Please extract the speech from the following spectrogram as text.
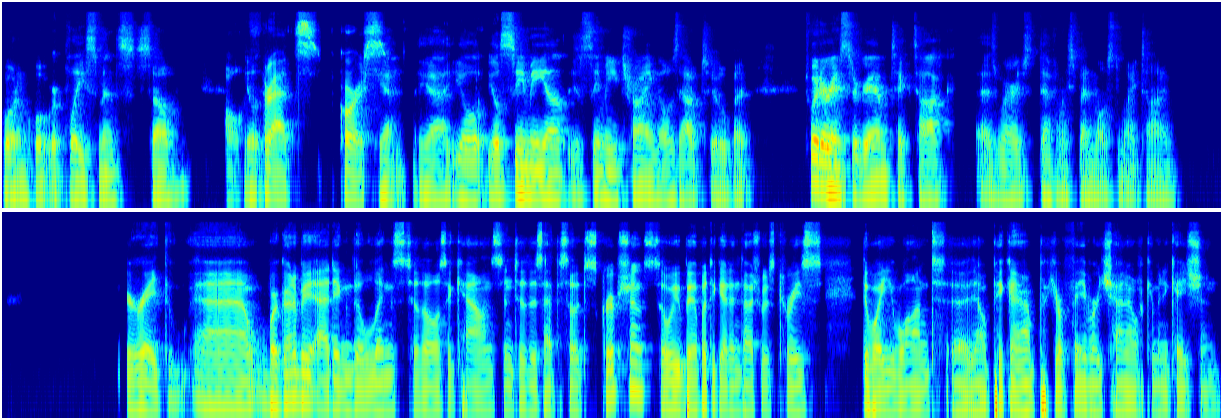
quote unquote replacements. So oh, Threads, of course. Yeah, yeah. You'll you'll see me uh, you'll see me trying those out too. But Twitter, Instagram, TikTok is where I definitely spend most of my time. Great. Uh, we're going to be adding the links to those accounts into this episode description, so you'll be able to get in touch with Chris the way you want. Uh, you know, picking up your favorite channel of communication.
